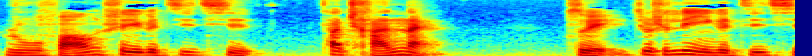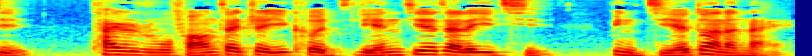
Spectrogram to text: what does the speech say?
乳房是一个机器，它产奶；嘴就是另一个机器。它与乳房在这一刻连接在了一起，并截断了奶。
